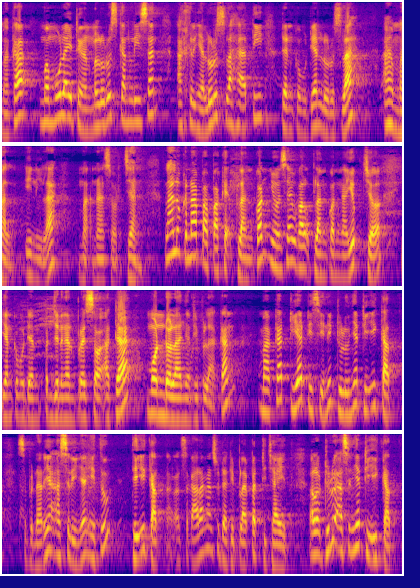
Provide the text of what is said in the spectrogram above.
Maka memulai dengan meluruskan lisan, akhirnya luruslah hati dan kemudian luruslah amal. Inilah makna sorjan. Lalu kenapa pakai blangkon? Nyon saya kalau blangkon ngayubjo yang kemudian penjenengan preso ada mondolannya di belakang, maka dia di sini dulunya diikat. Sebenarnya aslinya itu diikat. Sekarang kan sudah diplepet dijahit. Kalau dulu aslinya diikat.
